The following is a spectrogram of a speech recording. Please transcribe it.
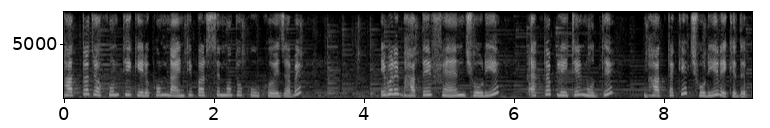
ভাতটা যখন ঠিক এরকম নাইনটি পার্সেন্ট মতো কুক হয়ে যাবে, এবারে ভাতের ফ্যান ঝরিয়ে একটা প্লেটের মধ্যে ভাতটাকে ছড়িয়ে রেখে দেব।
